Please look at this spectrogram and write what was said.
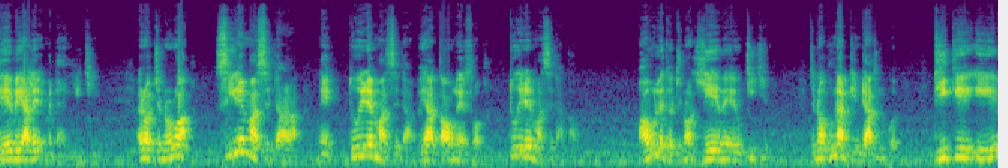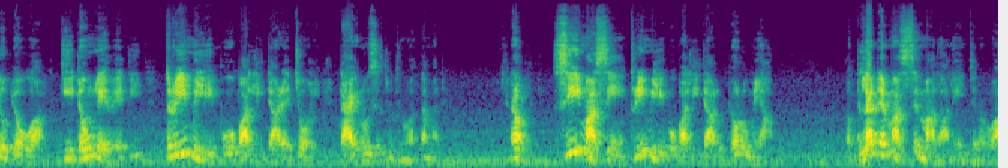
level ကလည်းအမှန်တန်အရေးကြီးအဲ့တော့ကျွန်တော်တို့ကစီးထဲမှာစစ်တာနဲ့သွေးထဲမှာစစ်တာဘယ်ဟာကောင်းလဲဆိုတော့သွေးထဲမှာစစ်တာကောင်းဘာလို့လဲဆိုတော့ကျွန်တော် level ကိုကြည့်ကြည့်ကျွန်တော်ခုနတင်ပြသလိုပဲ DKA လို့ပြောတာကီတုံးလေပဲဒီ3မီလီပိုးပါလီတာတဲ့ကြော်ရင် diagnosis လို့ကျွန်တော်ကသတ်မှတ်တယ်အဲ့တော့ C မှာစင်3မီလီပိုးပါလီတာလို့ပြောလို့မရဘူး blood ထဲမှာစစ်မှသာလေကျွန်တော်တို့က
